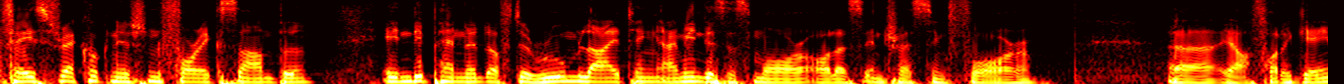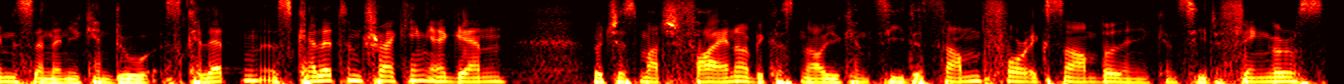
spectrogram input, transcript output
face recognition, for example, independent of the room lighting. I mean, this is more or less interesting for uh, yeah, for the games. And then you can do skeleton, skeleton tracking again, which is much finer because now you can see the thumb, for example, and you can see the fingers.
